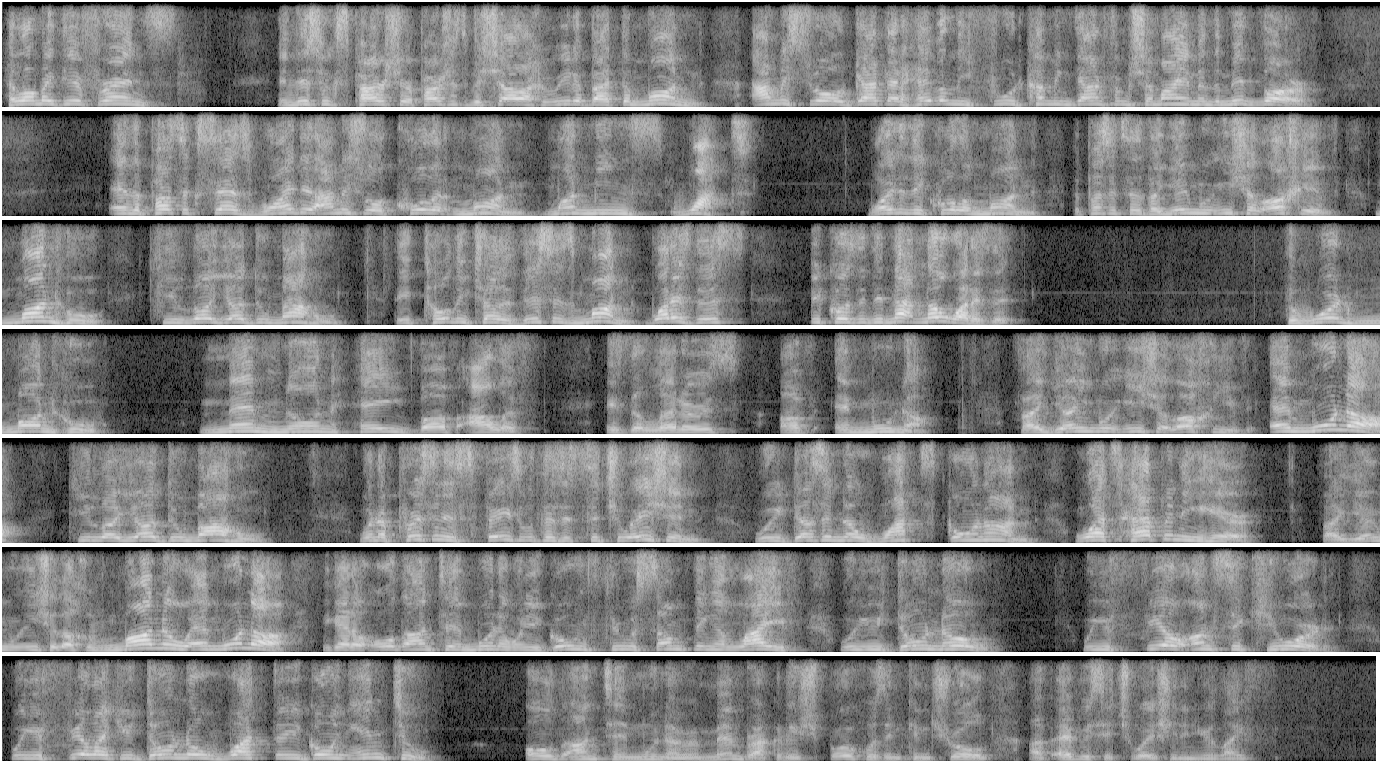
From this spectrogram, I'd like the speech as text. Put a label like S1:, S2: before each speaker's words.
S1: Hello, my dear friends. In this week's parsha, Parshas Beshalach, we read about the Mon. Am Yisrael got that heavenly food coming down from Shemayim in the Midbar. And the pasuk says, why did Am Yisrael call it Mon? Mon means what? Why did they call it Mon? The pasuk says, Vayemu ishal achiv, Monhu, ki lo yadu mahu. They told each other, this is Mon. What is this? Because they did not know what is it. The word Monhu, Mem Nun Hey Vav Aleph is the letters of Emuna. Vayaymu ish alachiv. Emuna ki mahu. When a person is faced with a situation where he doesn't know what's going on, what's happening here. Vayaymu ish alachiv. Manu emuna. You got to hold on to emuna when you're going through something in life where you don't know, where you feel unsecured, where you feel like you don't know what you're going into. Hold on to. Remember, HaKadosh Baruch was in control of every situation in your life.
